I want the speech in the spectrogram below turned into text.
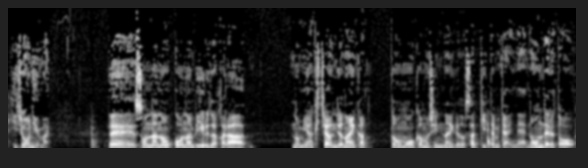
非常にうまい。でそんな濃厚なビールだから飲み飽きちゃうんじゃないかと思うかもしんないけどさっき言ったみたいにね飲んでると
